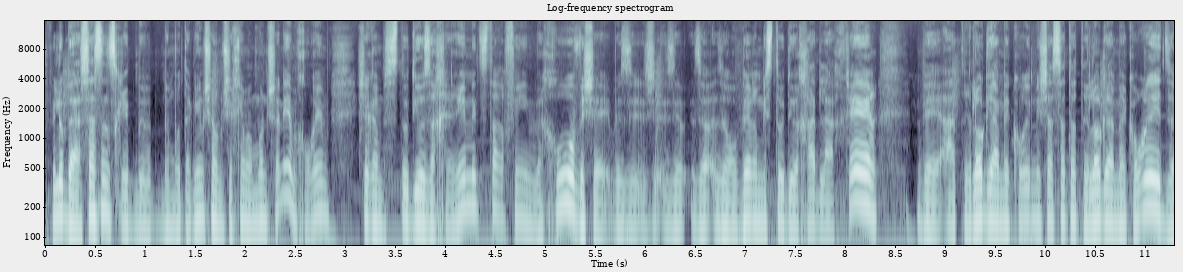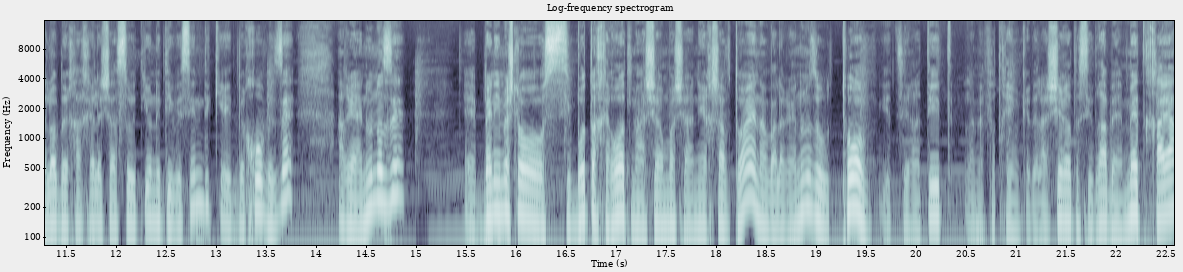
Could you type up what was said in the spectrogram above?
אפילו באסאסנס קריט, במותגים שממשיכים המון שנים, אנחנו רואים שגם סטודיוס אחרים מצטרפים וכו', וזה זה, זה, זה, זה עובר מסטודיו אחד לאחר, והטרילוגיה המקורית, מי שעשה את הטרילוגיה המקורית, זה לא בהכרח אלה שעשו את Unity ו Syndicate וכו' וזה. הרענון הזה, בין אם יש לו סיבות אחרות מאשר מה שאני עכשיו טוען, אבל הרענון הזה הוא טוב יצירתית למפתחים, כדי להשאיר את הסדרה באמת חיה,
